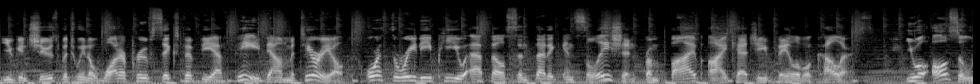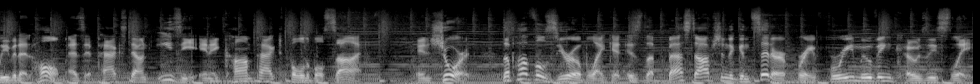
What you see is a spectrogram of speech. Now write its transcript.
you can choose between a waterproof 650 FP down material or 3D PUFL synthetic insulation from five eye-catchy available colors. You will also leave it at home as it packs down easy in a compact foldable size. In short, the Puffle Zero blanket is the best option to consider for a free-moving cozy sleep.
